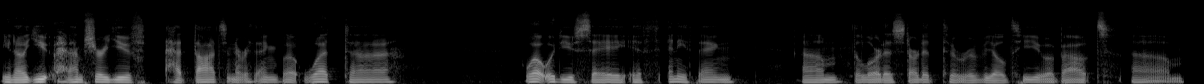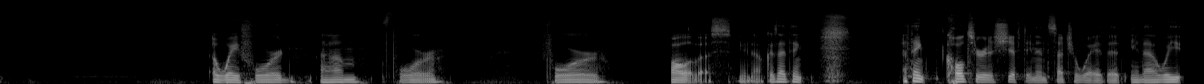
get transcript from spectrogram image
you know, you, and I'm sure you've had thoughts and everything, but what, uh, what would you say, if anything, um, the Lord has started to reveal to you about um, a way forward um, for for all of us, you know, because I think I think culture is shifting in such a way that you know we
